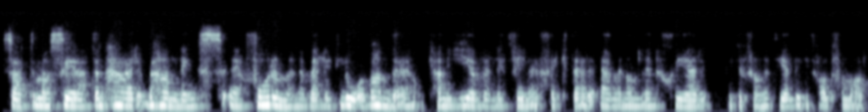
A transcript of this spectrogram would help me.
Så att man ser att den här behandlingsformen är väldigt lovande och kan ge väldigt fina effekter även om den sker utifrån ett helt digitalt format.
